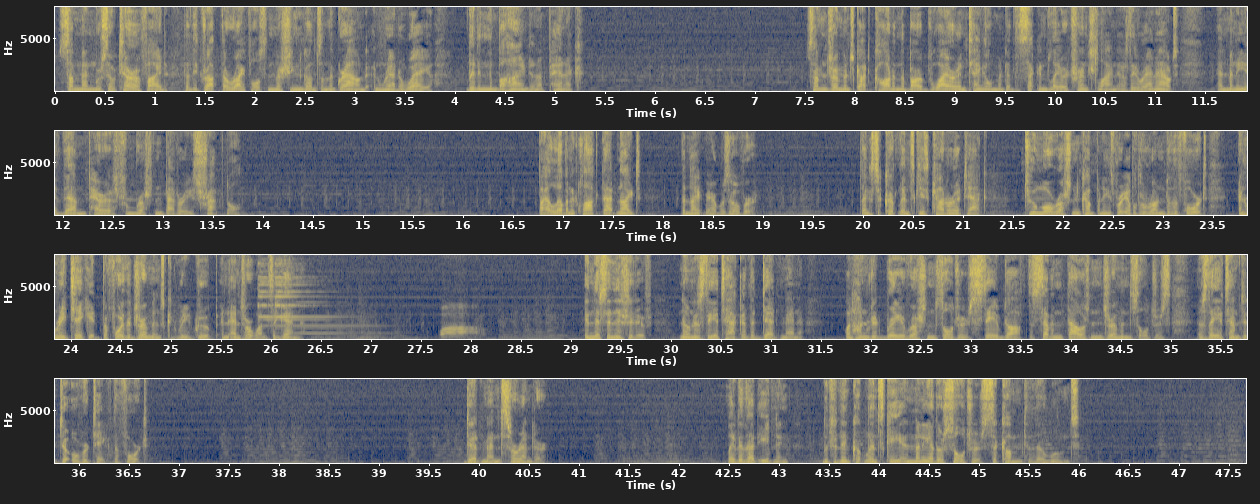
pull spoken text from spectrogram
Some men were so terrified that they dropped their rifles and machine guns on the ground and ran away, leaving them behind in a panic. Some Germans got caught in the barbed wire entanglement of the second layer trench line as they ran out, and many of them perished from Russian battery shrapnel. By 11 o'clock that night, the nightmare was over. Thanks to Kotlinsky's counterattack, two more Russian companies were able to run to the fort and retake it before the Germans could regroup and enter once again. Wow. In this initiative, known as the Attack of the Dead Men, 100 brave Russian soldiers staved off the 7,000 German soldiers as they attempted to overtake the fort. Dead men surrender. Later that evening, Lieutenant Kotlinsky and many other soldiers succumbed to their wounds.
